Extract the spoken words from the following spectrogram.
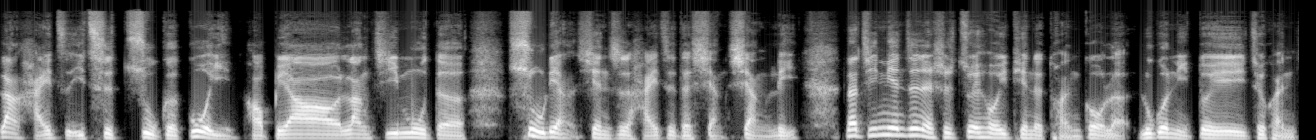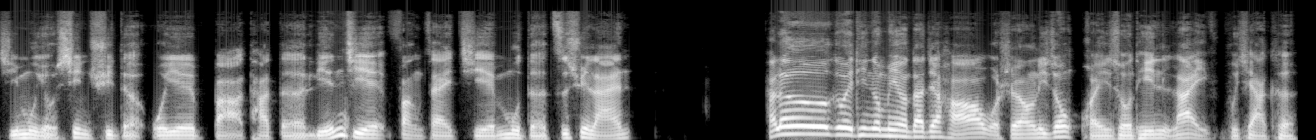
让孩子一次组个过瘾，好，不要让积木的数量限制孩子的想象力。那今天真的是最后一天的团购了，如果你对这款积木有兴趣的，我也把它的链接放在节目的资讯栏。Hello，各位听众朋友，大家好，我是王立忠，欢迎收听 Life 不下课，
